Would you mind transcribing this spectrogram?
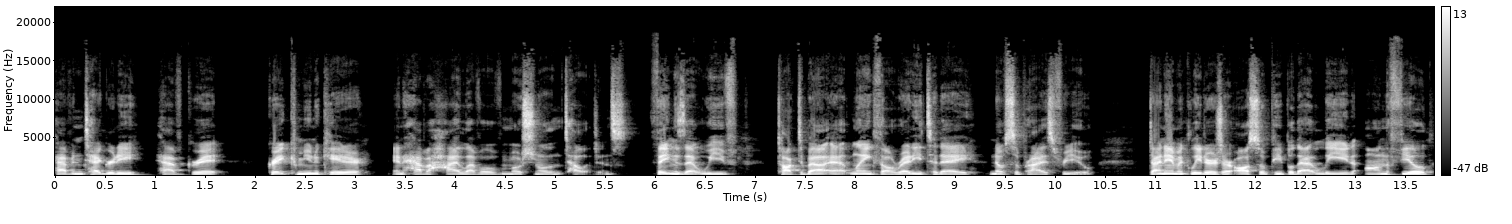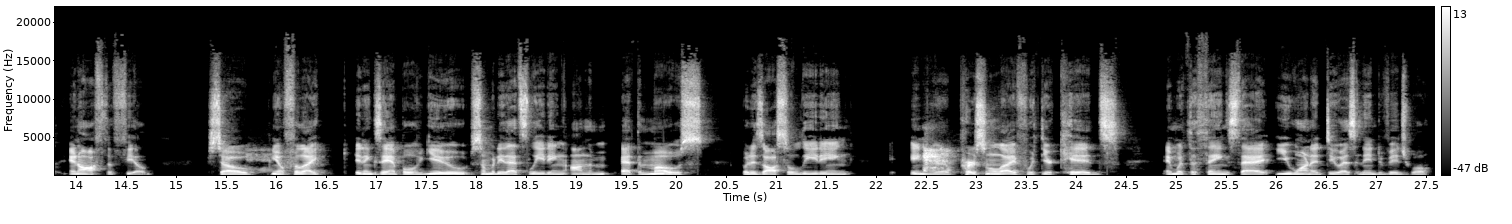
have integrity, have grit, great communicator, and have a high level of emotional intelligence. Things that we've talked about at length already today, no surprise for you. Dynamic leaders are also people that lead on the field and off the field. So, you know, for like an example of you, somebody that's leading on the at the most, but is also leading in your personal life with your kids and with the things that you want to do as an individual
